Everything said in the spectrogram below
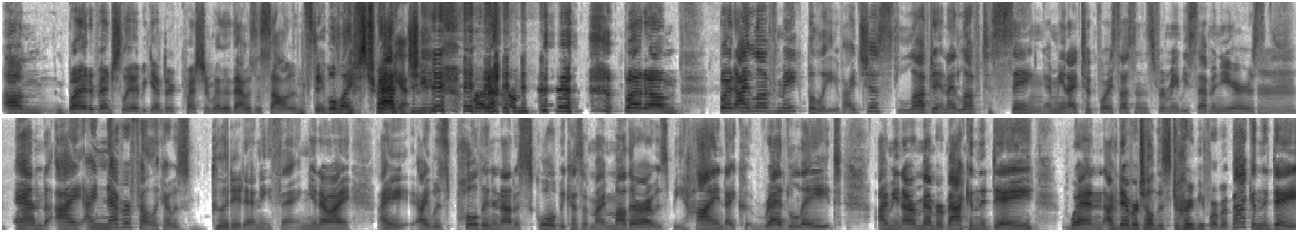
Um, but eventually I began to question whether that was a solid and stable life strategy. but, um, but, um, but I loved make believe. I just loved it and I loved to sing. I mean, I took voice lessons for maybe seven years Mm. and I, I never felt like I was good at anything. You know, I, I, I was pulled in and out of school because of my mother. I was behind. I could read late. I mean, I remember back in the day when I've never told this story before, but back in the day,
